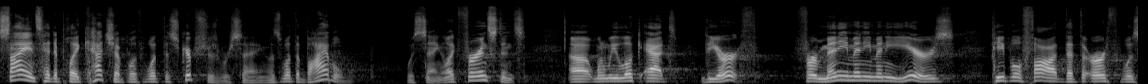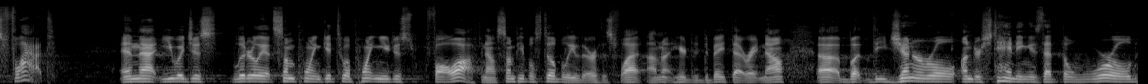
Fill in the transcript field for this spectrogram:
science had to play catch up with what the scriptures were saying, was what the Bible was saying. Like, for instance, uh, when we look at the earth, for many, many, many years, people thought that the earth was flat and that you would just literally at some point get to a point and you just fall off. Now, some people still believe the earth is flat. I'm not here to debate that right now. Uh, but the general understanding is that the world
